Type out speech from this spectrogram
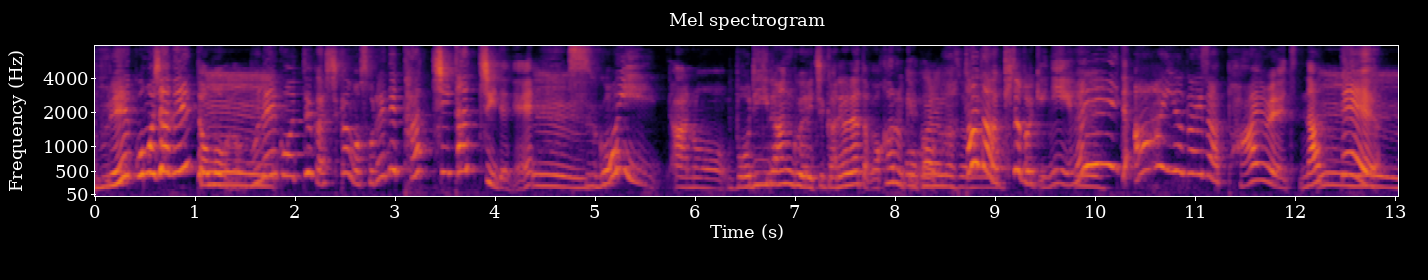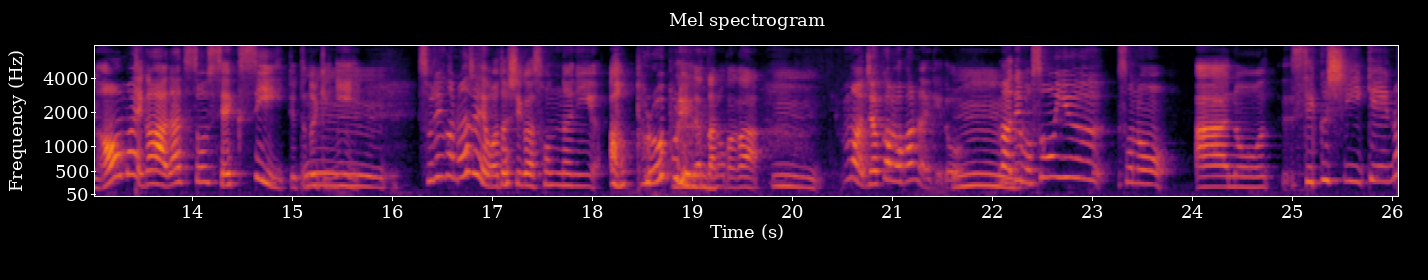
ブレーコーじゃね？って思うの、うん。ブレーコーっていうかしかもそれでタッチタッチでね、うん。すごいあのボディーラングエージガリガリだったら分かるけどただ来た時に「Hey, って Ah, you guys are pirates」ってなってうん「Oh my god that's so sexy」って言った時に、うん。それがなぜ私がそんなにアプロプリエだったのかが、うん。まあ若干分かんないけど、うん。まあでもそういうそのあのセクシー系の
